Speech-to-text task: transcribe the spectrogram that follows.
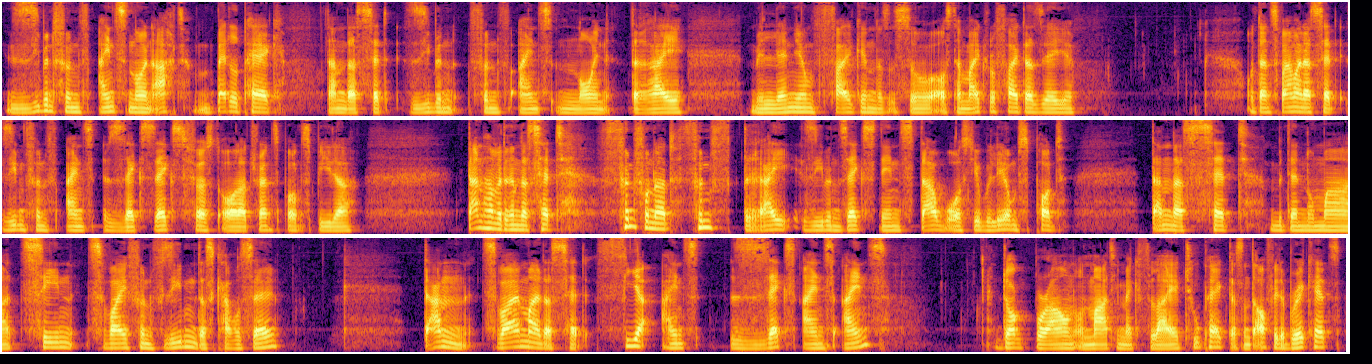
75198 Battle Pack. Dann das Set 75193 Millennium Falcon, das ist so aus der Microfighter Serie. Und dann zweimal das Set 75166 First Order Transport Speeder. Dann haben wir drin das Set 505-376, den Star Wars Jubiläumspot. Dann das Set mit der Nummer 10257, das Karussell. Dann zweimal das Set 41611. Doc Brown und Marty McFly 2-Pack, das sind auch wieder Brickheads.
